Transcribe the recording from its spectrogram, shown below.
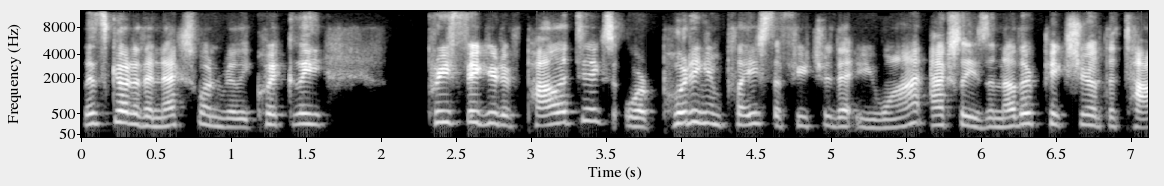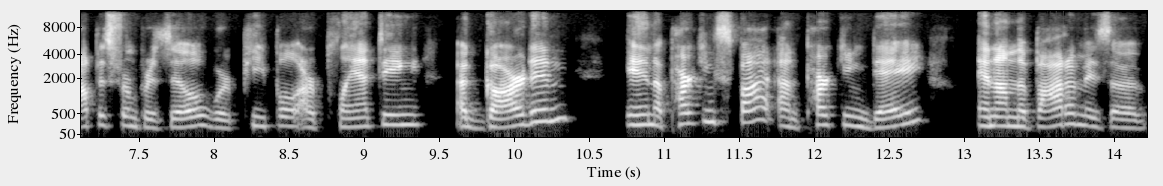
Let's go to the next one really quickly. Prefigurative politics or putting in place the future that you want actually is another picture at the top is from Brazil where people are planting a garden in a parking spot on parking day. And on the bottom is a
